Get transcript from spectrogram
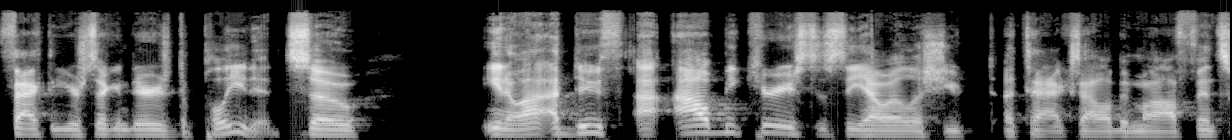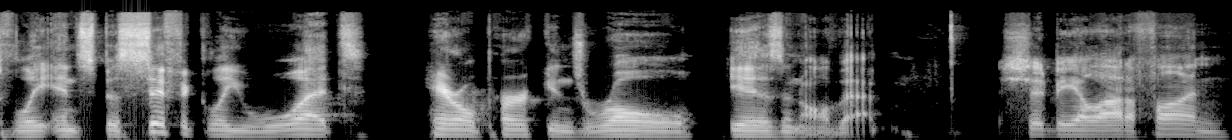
fact that your secondary is depleted. So, you know, I, I do I, will be curious to see how LSU attacks Alabama offensively and specifically what Harold Perkins' role is and all that. Should be a lot of fun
